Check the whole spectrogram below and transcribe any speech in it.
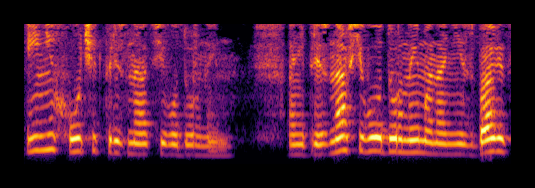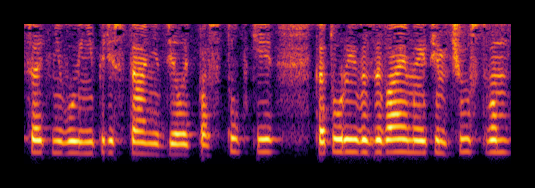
и не хочет признать его дурным а не признав его дурным, она не избавится от него и не перестанет делать поступки, которые, вызываемые этим чувством,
